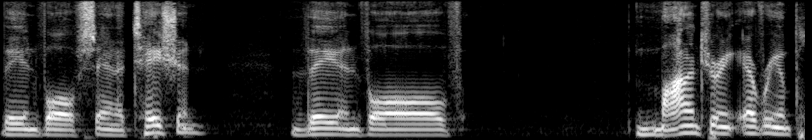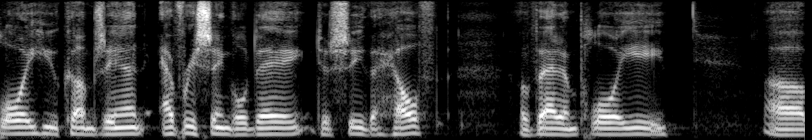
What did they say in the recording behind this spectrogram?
They involve sanitation. They involve monitoring every employee who comes in every single day to see the health of that employee. Uh,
